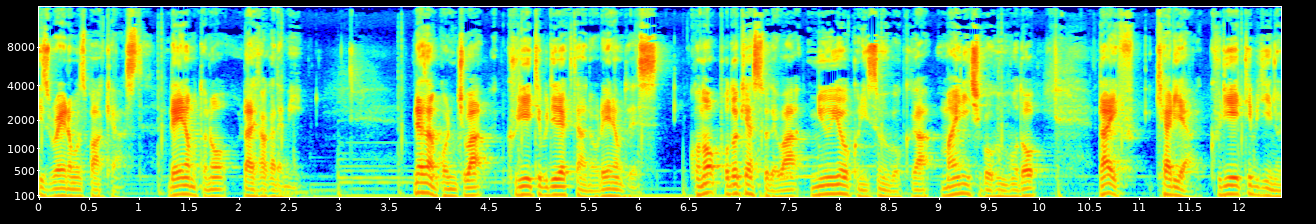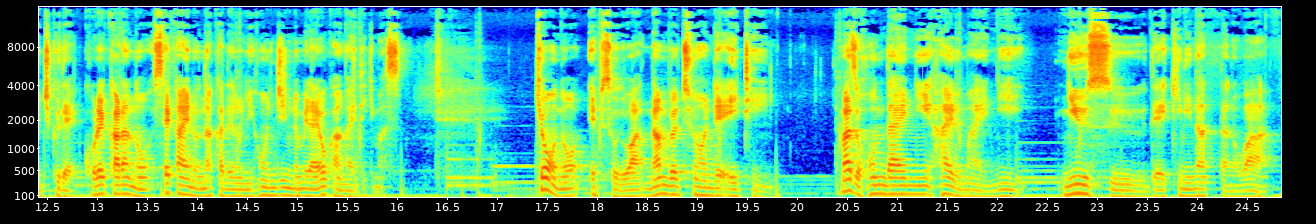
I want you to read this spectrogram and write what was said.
is Reynolds Podcast レイナモトのライフアカデミー皆さんこんにちは。クリエイティブディレクターのレイナモトです。このポッドキャストではニューヨークに住む僕が毎日5分ほどライフ、キャリア、クリエイティビティの軸でこれからの世界の中での日本人の未来を考えていきます。今日のエピソードは No.218 まず本題に入る前にニュースで気になったのは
